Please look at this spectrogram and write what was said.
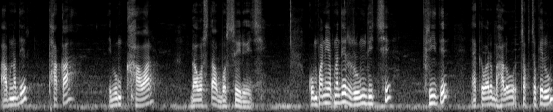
আপনাদের থাকা এবং খাওয়ার ব্যবস্থা অবশ্যই রয়েছে। কোম্পানি আপনাদের রুম দিচ্ছে ফ্রিতে একেবারে ভালো চকচকে রুম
